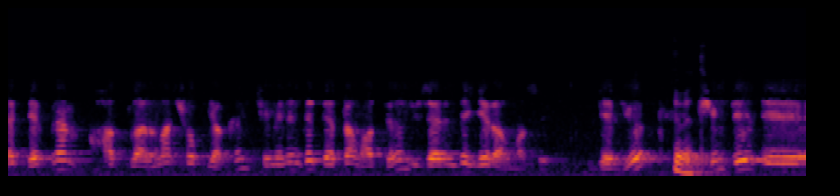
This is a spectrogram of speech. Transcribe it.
ve deprem hatlarına çok yakın, kiminin de deprem hattının üzerinde yer alması geliyor. Evet. Şimdi e,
